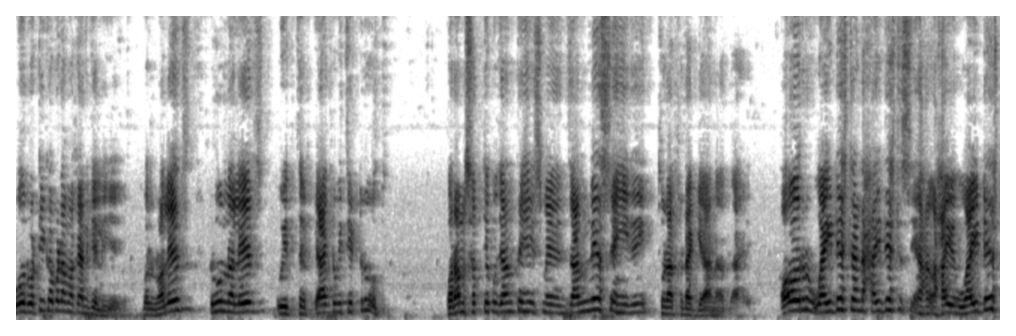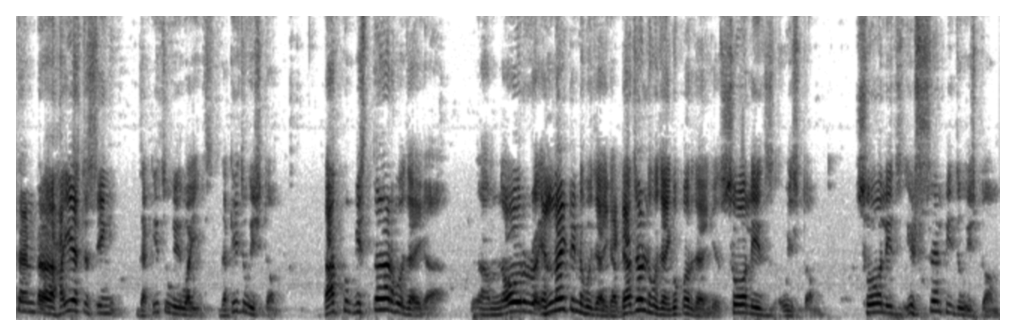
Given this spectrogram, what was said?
वो रोटी कपड़ा मकान के लिए। बोल knowledge true knowledge with packed with truth परम सत्य को जानते हैं, इसमें जानने से ही थोड़ा थोड़ा ज्ञान आता है। और widest and highest widest and highest thing that is wise that is wisdom आपको विस्तार हो जाएगा। और एनलाइटेंड हो जाएगा डेजल्ट हो जाएँगे, ऊपर जाएँगे। Soul is wisdom soul is itself is wisdom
